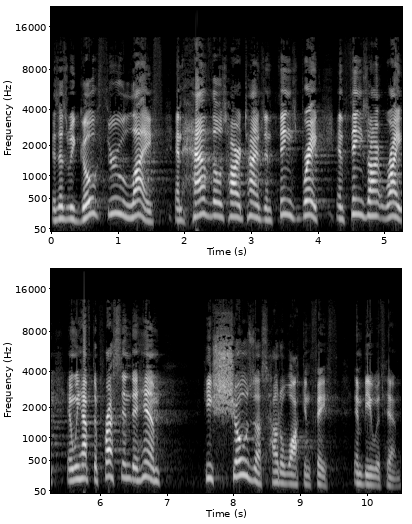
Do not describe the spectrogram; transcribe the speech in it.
Is as we go through life and have those hard times and things break and things aren't right and we have to press into Him, He shows us how to walk in faith and be with Him.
